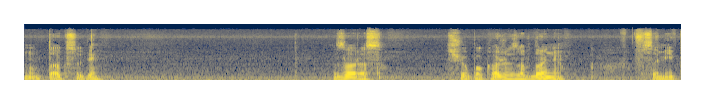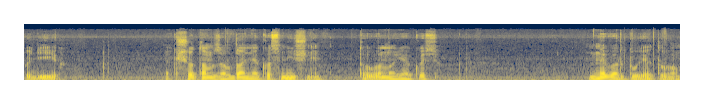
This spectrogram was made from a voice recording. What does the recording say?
Ну, так собі. Зараз що покаже завдання в самій події. Якщо там завдання космічні, то воно якось не вартує того.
